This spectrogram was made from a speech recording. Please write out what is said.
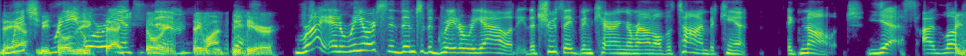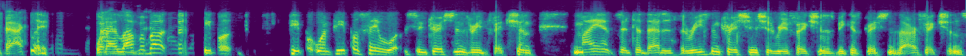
They have Which to be told the exact reorients them. they want to hear. Right. And it reorients them to the greater reality, the truth they've been carrying around all the time but can't acknowledge. Yes, I love that. Exactly. What I I, love love, that. about people, people when people say well, should Christians read fiction, my answer to that is the reason Christians should read fiction is because Christians are fictions.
